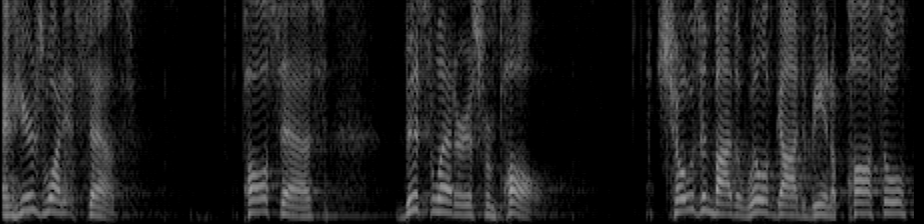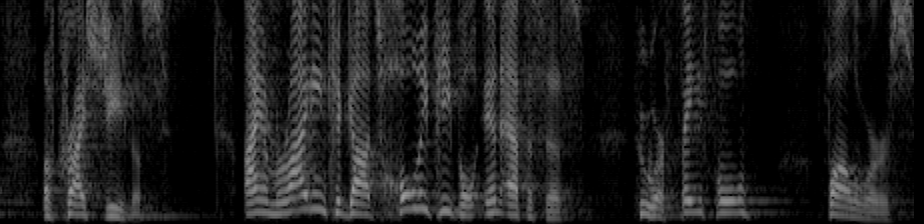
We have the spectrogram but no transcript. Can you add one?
And here's what it says Paul says, This letter is from Paul, chosen by the will of God to be an apostle of Christ Jesus. I am writing to God's holy people in Ephesus who are faithful followers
